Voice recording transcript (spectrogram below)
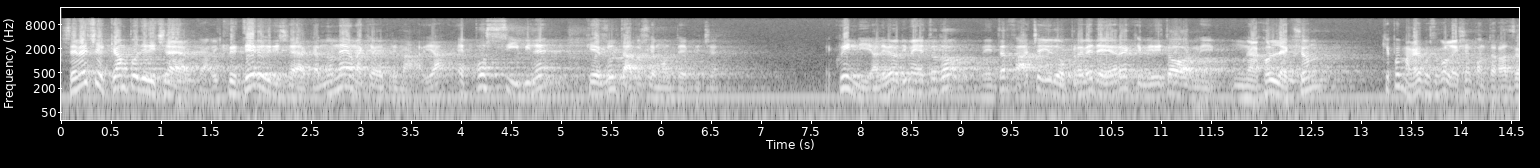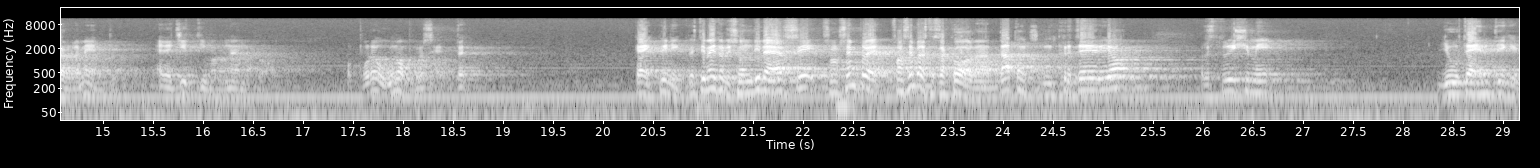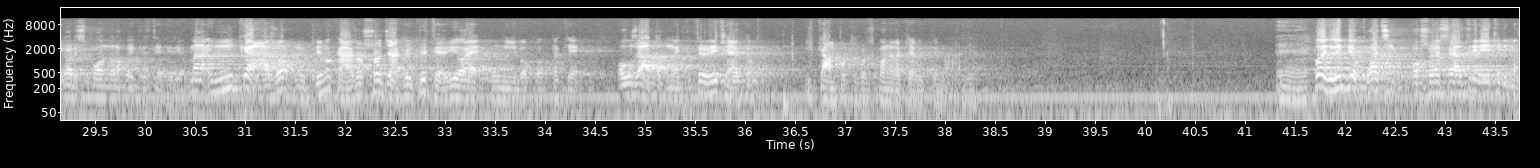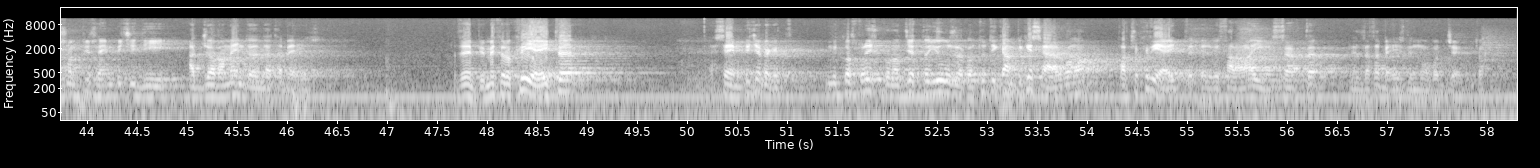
Se invece il campo di ricerca, il criterio di ricerca non è una chiave primaria, è possibile che il risultato sia molteplice. E quindi a livello di metodo, di io devo prevedere che mi ritorni una collection, che poi magari questa collection conterrà zero elementi. è legittimo, non è un errore. Oppure 1 oppure 7. Okay? Quindi questi metodi sono diversi, sono sempre, fanno sempre la stessa cosa, dato un criterio, restituiscimi gli utenti che corrispondono a quel criterio. Ma in un caso, nel primo caso, so già che il criterio è univoco, perché ho usato come criterio di ricerca il campo che corrisponde alla chiave primaria. Eh, poi ad esempio qua ci possono essere altri metodi, ma sono più semplici di aggiornamento del database. Ad esempio il metodo create è semplice perché mi costruisco un oggetto user con tutti i campi che servono, faccio create e lui farà la insert nel database del nuovo oggetto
